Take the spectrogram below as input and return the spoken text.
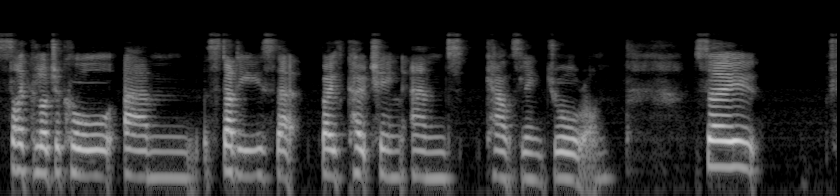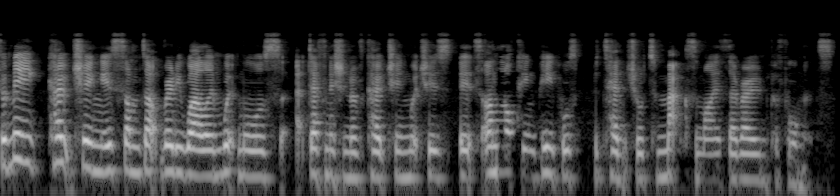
psychological um, studies that both coaching and counselling draw on. So, for me, coaching is summed up really well in Whitmore's definition of coaching, which is it's unlocking people's potential to maximise their own performance.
